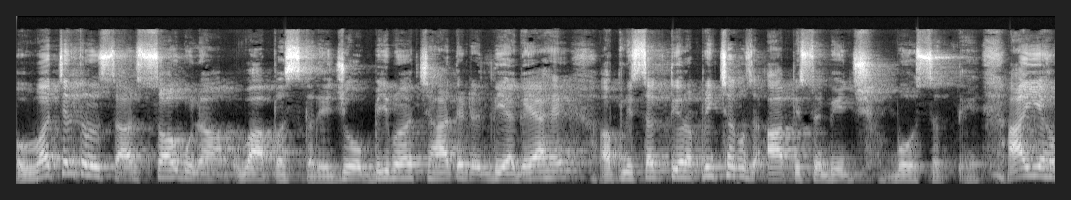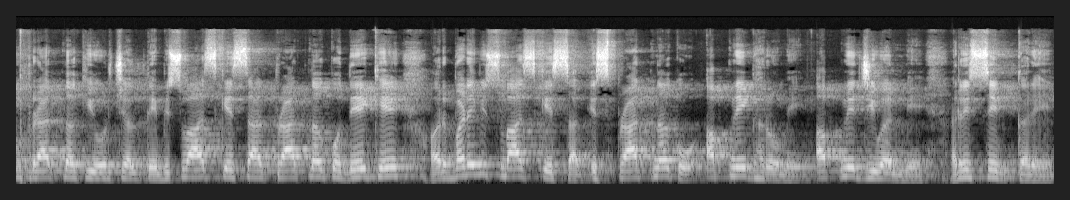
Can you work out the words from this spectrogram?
वचन के अनुसार सौ गुना वापस करे। जो बीज बोना चाहते दिया गया है। अपनी शक्ति और अपनी इच्छा को आप इसमें बीज बो सकते हैं। आइए, हम प्रार्थना की ओर चलते हैं। विश्वास के साथ प्रार्थना को देखें और बड़े विश्वास के साथ इस प्रार्थना को अपने घरों में, अपने जीवन में रिसीव करें।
